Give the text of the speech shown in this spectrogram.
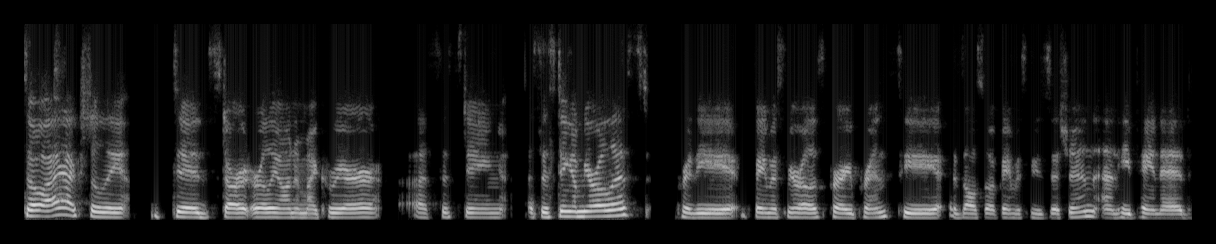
so, I actually did start early on in my career assisting assisting a muralist pretty famous muralist prairie prince he is also a famous musician and he painted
